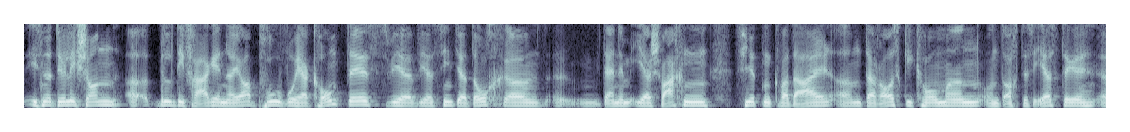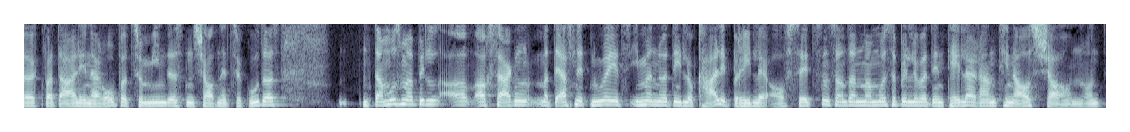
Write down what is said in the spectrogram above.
ist natürlich schon äh, ein bisschen die Frage, naja, puh, woher kommt es? Wir, wir sind ja doch äh, mit einem eher schwachen vierten Quartal äh, da rausgekommen und auch das erste äh, Quartal in Europa zumindest schaut nicht so gut aus. Und da muss man ein bisschen auch sagen, man darf nicht nur jetzt immer nur die lokale Brille aufsetzen, sondern man muss ein bisschen über den Tellerrand hinausschauen. Und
